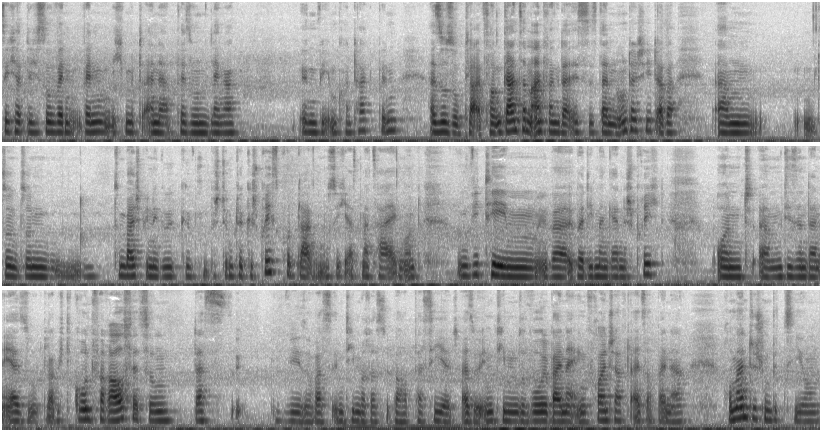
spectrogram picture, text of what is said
sicherlich so, wenn, wenn ich mit einer Person länger irgendwie im Kontakt bin. Also so klar, von ganz am Anfang, da ist es dann ein Unterschied, aber ähm, so, so ein, zum Beispiel eine ge bestimmte Gesprächsgrundlage muss ich erstmal zeigen und irgendwie Themen, über, über die man gerne spricht. Und ähm, die sind dann eher so, glaube ich, die Grundvoraussetzung, dass wie sowas Intimeres überhaupt passiert. Also intim sowohl bei einer engen Freundschaft als auch bei einer romantischen Beziehung.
